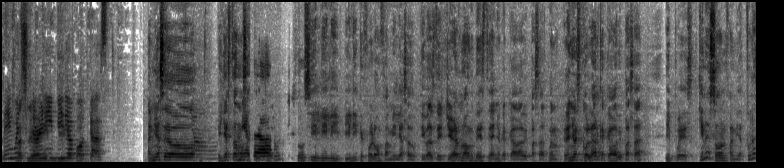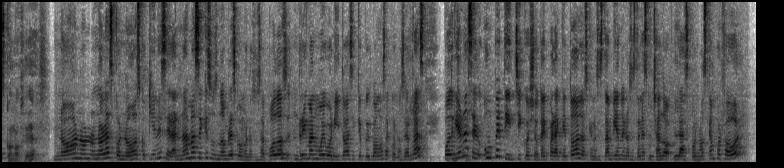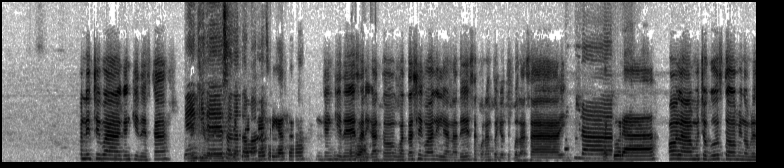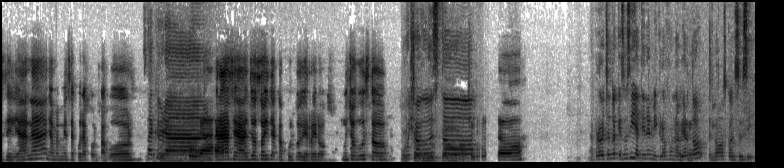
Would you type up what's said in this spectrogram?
Language Learning Video Podcast. Annyeong. Y ya estamos aquí con Susi, Lili y Pili, que fueron familias adoptivas de Yearlong de este año que acaba de pasar. Bueno, el año escolar que acaba de pasar. Y pues, ¿quiénes son, Fania? ¿Tú las conoces? No, no, no, no las conozco. ¿Quiénes serán? Nada más sé que sus nombres, como no, sus apodos, riman muy bonito, así que pues vamos a conocerlas. ¿Podrían hacer un petit chico shokai para que todos los que nos están viendo y nos están escuchando las conozcan, por favor? Konnichiwa, genki desu? Genki desu, anatawa. Gracias, arigato. Genki desu, arigato. Watashi wa Liliana desu, Sakuran toyote kudasai. Mira. Sakura. Hola, mucho gusto. Mi nombre es Liliana. Llámame Sakura, por favor. Sakura. Sakura. Gracias. Yo soy de Acapulco, Guerrero. Mucho gusto. Mucho gusto. Mucho gusto. Aprovechando que Susi ya tiene el micrófono abierto, pues vamos con Susi.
